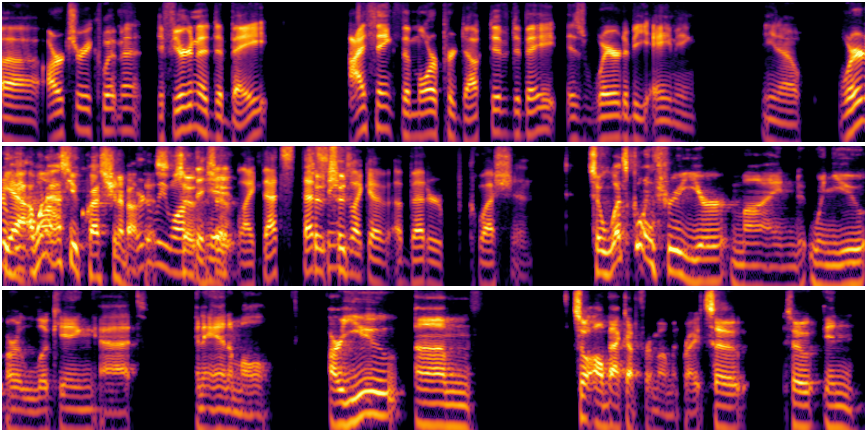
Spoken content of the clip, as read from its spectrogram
uh, archery equipment, if you're going to debate, I think the more productive debate is where to be aiming. You know, where do yeah, I want to ask you a question about where this. do we want so, the hit? So, like that's that so, seems like a, a better question. So what's going through your mind when you are looking at an animal? Are you um so I'll back up for a moment, right? So so in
